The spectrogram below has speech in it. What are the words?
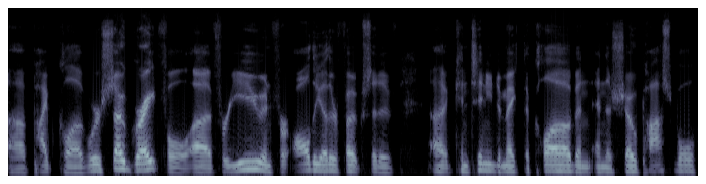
uh, pipe club we're so grateful uh, for you and for all the other folks that have uh, continued to make the club and, and the show possible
